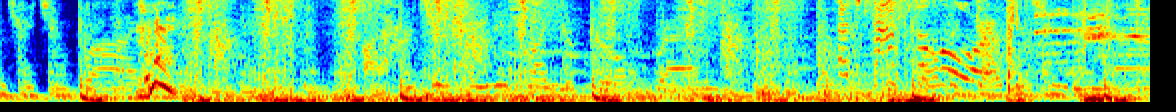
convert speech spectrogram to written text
didn't treat you right. I heard you hated by your girlfriend. Attack the Lord!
